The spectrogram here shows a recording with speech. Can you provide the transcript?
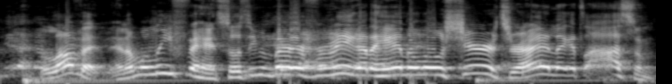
Yeah. Love it. And I'm a Leaf fan, so it's even better for me. Got to handle those shirts, right? Like, it's awesome.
